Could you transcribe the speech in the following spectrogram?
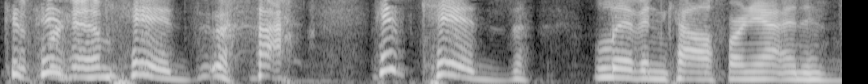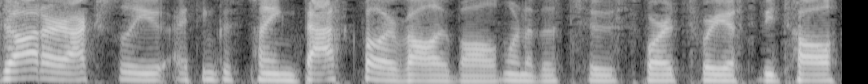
Because his him. kids, his kids live in California, and his daughter actually, I think, was playing basketball or volleyball, one of those two sports where you have to be tall,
